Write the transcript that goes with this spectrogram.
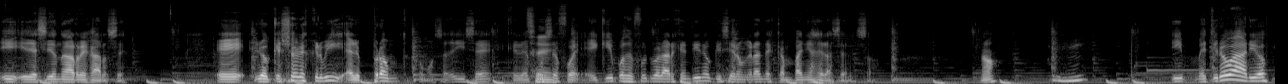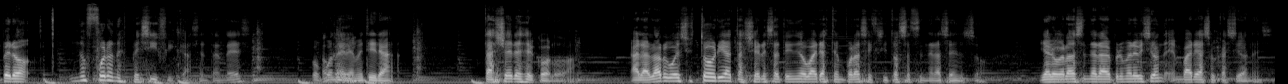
y decidió no arriesgarse. Eh, lo que yo le escribí, el prompt, como se dice, que le Sí. puse fue equipos de fútbol argentino que hicieron grandes campañas del ascenso. ¿No? Ujú. Y me tiró varios, pero no fueron específicas, ¿entendés? Por ponerle, me tira. Talleres de Córdoba. A lo largo de su historia, Talleres ha tenido varias temporadas exitosas en el ascenso y ha logrado ascender a la primera división en varias ocasiones.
